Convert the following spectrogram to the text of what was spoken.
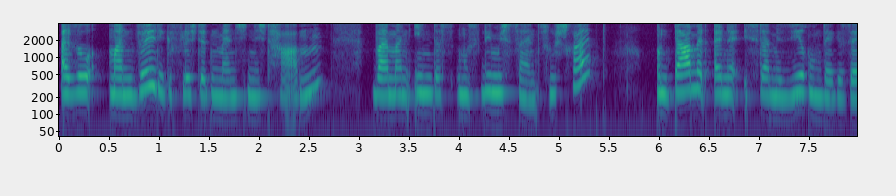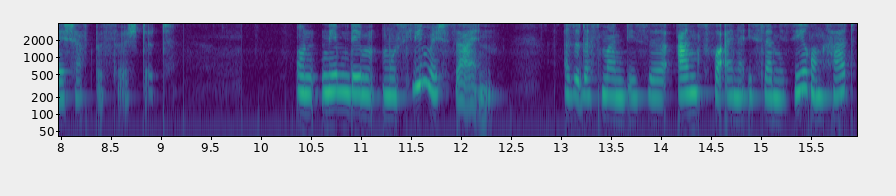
Also man will die geflüchteten Menschen nicht haben, weil man ihnen das Muslimischsein zuschreibt und damit eine Islamisierung der Gesellschaft befürchtet. Und neben dem Muslimischsein also dass man diese Angst vor einer Islamisierung hat,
